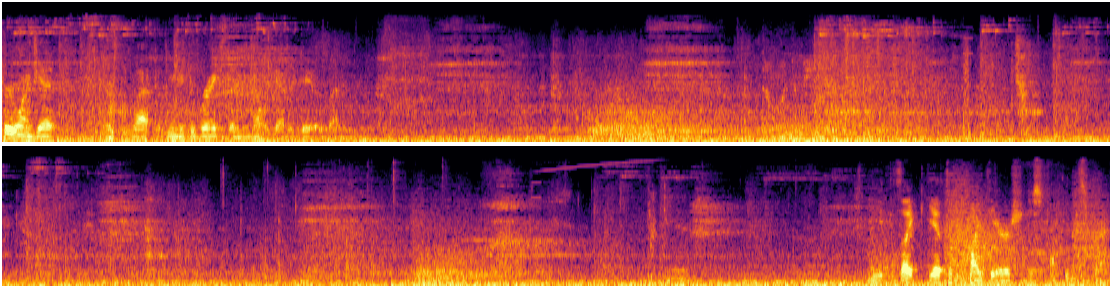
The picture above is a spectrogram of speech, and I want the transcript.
That's where we want to get is the left. I mean, if you break, then you know what you got to do. But it's like you have to fight the urge to just fucking sprint.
